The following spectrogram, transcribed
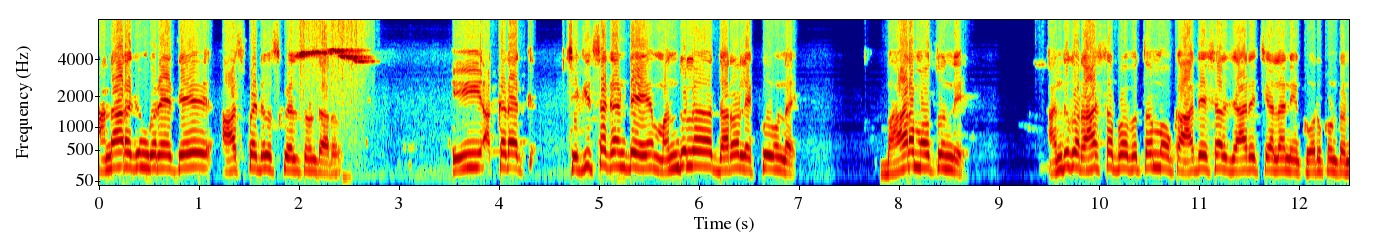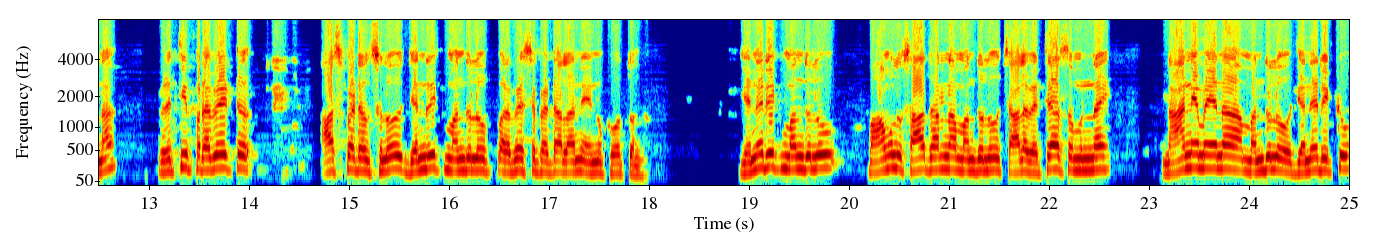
అనారోగ్యం గురైతే హాస్పిటల్స్కి వెళ్తుంటారు. ఈ అక్కడ చికిత్స కంటే మందుల ధరలు ఎక్కువ ఉన్నాయి. భారం అవుతుంది. అందుకు రాష్ట్ర ప్రభుత్వం ఒక ఆదేశాలు జారీ చేయాలని నేను కోరుకుంటున్నా. ప్రతి ప్రైవేట్ హాస్పిటల్స్లో జనరిక్ మందులు ప్రవేశపెట్టాలని నేను కోరుతున్నా. జనరిక్ మందులు మామూలు సాధారణ మందులు చాలా వ్యత్యాసం ఉన్నాయి. నాణ్యమైన మందులు జనరిక్.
